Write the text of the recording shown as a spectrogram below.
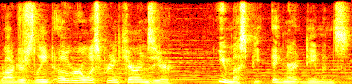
Rogers leaned over and whispered in Karen's ear, You must be ignorant demons.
